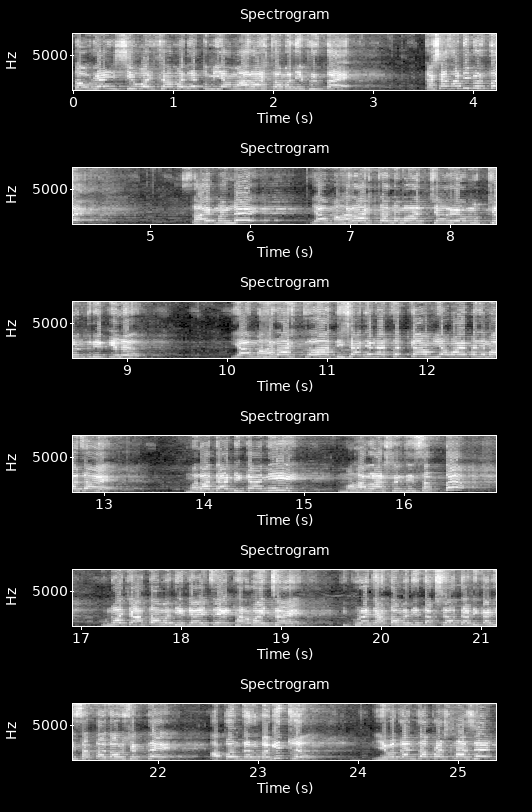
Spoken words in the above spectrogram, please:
चौऱ्याऐंशी वर्षामध्ये तुम्ही या महाराष्ट्रामध्ये फिरताय. कशासाठी फिरताय? साहेब म्हणले या महाराष्ट्रानं मला चार वेळा मुख्यमंत्री केलं. या महाराष्ट्राला दिशा देण्याचं काम या वयामध्ये माझं आहे. मला त्या ठिकाणी महाराष्ट्राची सत्ता कुणाच्या हातामध्ये द्यायचं हे ठरवायचं आहे. की कुणाच्या हातामध्ये दक्ष त्या ठिकाणी सत्ता जाऊ शकते. आपण जर बघितलं युवकांचा प्रश्न असेल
